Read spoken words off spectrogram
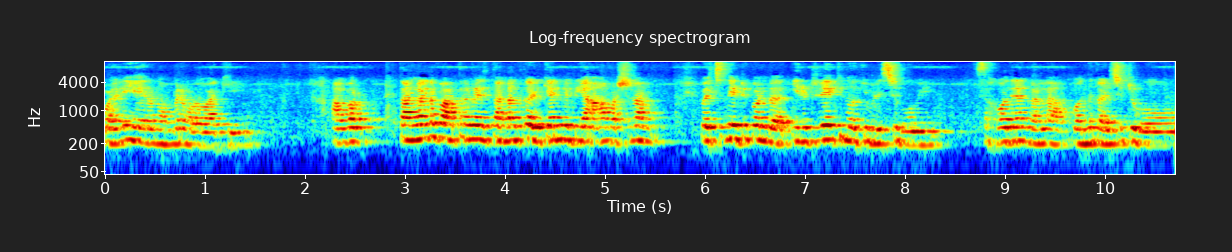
വളരെയേറെ നൊമ്പരമുളവാക്കി. അവർ തങ്ങളുടെ പാത്രങ്ങളിൽ തങ്ങൾക്ക് കഴിക്കാൻ കിട്ടിയ ആ ഭക്ഷണം വെച്ച് നീട്ടിക്കൊണ്ട് ഇരുട്ടിലേക്ക് നോക്കി വിളിച്ചു പോയി സഹോദരൻ കള്ള വന്ന് കഴിച്ചിട്ട് പോകൂ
